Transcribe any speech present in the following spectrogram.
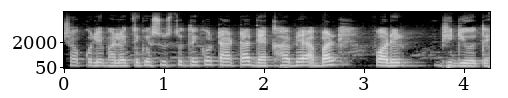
সকলে ভালো থেকো, সুস্থ থেকো, টাটা দেখাবে আবার পরের ভিডিওতে।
